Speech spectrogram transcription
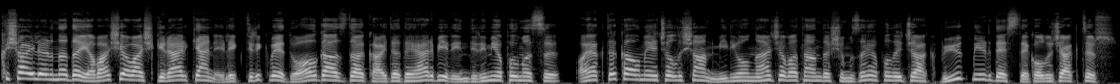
Kış aylarına da yavaş yavaş girerken elektrik ve doğalgazda kayda değer bir indirim yapılması, ayakta kalmaya çalışan milyonlarca vatandaşımıza yapılacak büyük bir destek olacaktır.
